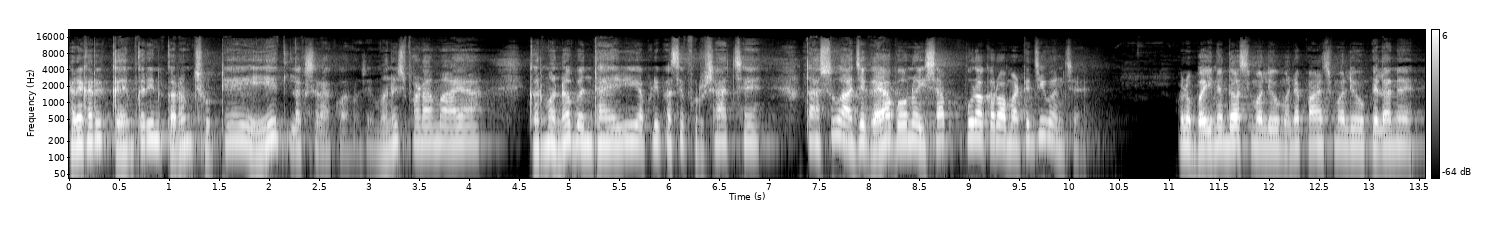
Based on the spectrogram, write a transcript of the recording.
ખરેખર કેમ કરીને કરમ છૂટે એ જ લક્ષ્ય રાખવાનું છે. મનુષ્યપણામાં આવ્યા કર્મ ન બંધાય એવી આપણી પાસે પુરુષાર્થ છે. તો આ શું આજે ગયા ભાવનો હિસાબ પૂરા કરવા માટે જીવન છે? બોલો, ભાઈને દસ મળ્યું, મને પાંચ મળ્યું, પેલાને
